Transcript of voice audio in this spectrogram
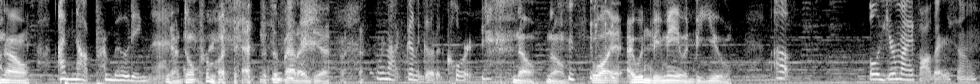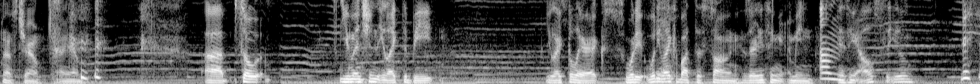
No. I'm not promoting that. Yeah, don't promote that. That's a bad idea. We're not gonna go to court. No, no. Well, it, it wouldn't be me, it would be you. uh, well, you're my father, so That's true. I am. uh, so you mentioned that you like the beat. You like the lyrics. What do you What do you Yeah. like about this song? Is there anything? I mean, Um, anything else that you? this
